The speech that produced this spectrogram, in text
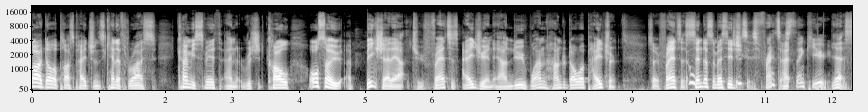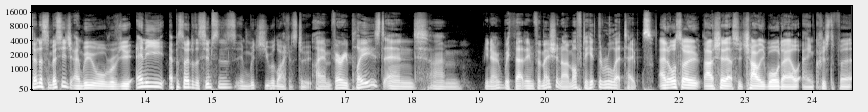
$5 plus patrons Kenneth Rice, Comey Smith, and Richard Cole. Also, a big shout out to Francis Adrian, our new $100 patron. So, Francis, send us a message. Jesus, Francis, Uh, thank you. Yeah, send us a message and we will review any episode of The Simpsons in which you would like us to. I am very pleased, and um, you know, with that information, I'm off to hit the roulette tables. And also, uh, shout outs to Charlie Wardale and Christopher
